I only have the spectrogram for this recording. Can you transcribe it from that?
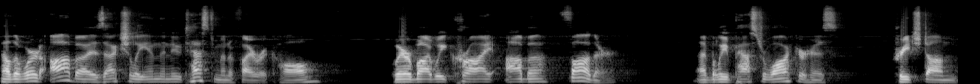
Now, the word Abba is actually in the New Testament, if I recall, whereby we cry, Abba, Father. I believe Pastor Walker has preached on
